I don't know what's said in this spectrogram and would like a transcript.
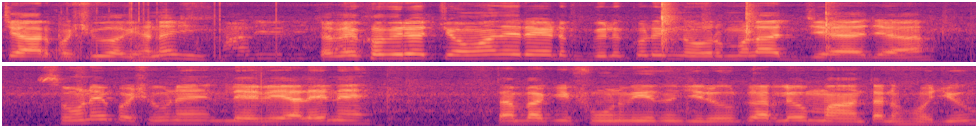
ਚਾਰ ਪਸ਼ੂ ਆ ਗਏ ਹਨਾ ਜੀ? ਹਾਂਜੀ ਵੀਰ ਜੀ। ਤਾਂ ਵੇਖੋ ਵੀਰੇ ਚੌਵਾਂ ਦੇ ਰੇਟ ਬਿਲਕੁਲ ਹੀ ਨੋਰਮਲ ਆ ਜਾਇਜ਼ ਆ। ਸੋਹਣੇ ਪਸ਼ੂ ਨੇ ਲੇਵੇ ਵਾਲੇ ਨੇ। ਤਾਂ ਬਾਕੀ ਫੋਨ ਵੀਰ ਨੂੰ ਜ਼ਰੂਰ ਕਰ ਲਿਓ ਮਾਂ ਤਨ ਹੋ ਜੂ।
